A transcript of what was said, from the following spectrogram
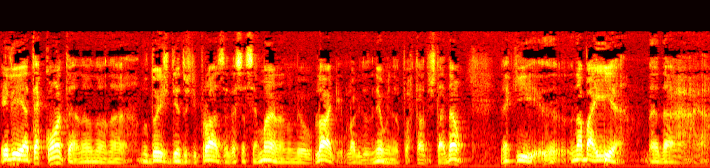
Ele até conta no, no, no, Dois Dedos de Prosa dessa semana, no meu blog, blog do Neumann, no portal do Estadão, né, que eh, na Bahia né, da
